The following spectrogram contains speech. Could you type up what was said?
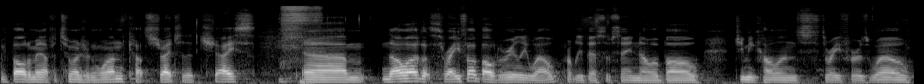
we bowled them out for 201. Cut straight to the chase. Um, Noah got three for. Bowled really well. Probably best I've seen Noah bowl. Jimmy Collins three for as well,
